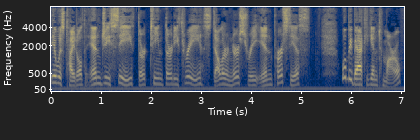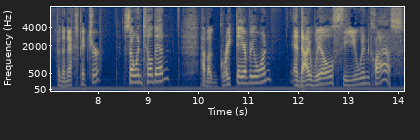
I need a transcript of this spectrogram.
It was titled NGC 1333 Stellar Nursery in Perseus. We'll be back again tomorrow for the next picture. So until then, have a great day, everyone. And I will see you in class.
